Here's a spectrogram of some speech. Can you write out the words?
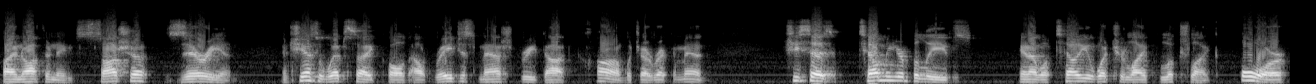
by an author named Sasha Xarrian, and she has a website called outrageousmastery.com, which I recommend. She says, Tell me your beliefs, and I will tell you what your life looks like. Or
